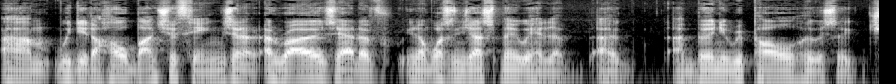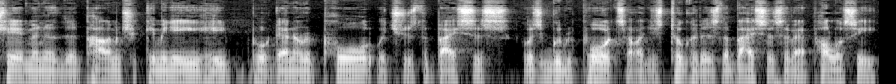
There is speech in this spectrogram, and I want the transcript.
um, we did a whole bunch of things, and it arose out of you know it wasn't just me. We had a, a, a Bernie Ripoll, who was the chairman of the parliamentary committee. He brought down a report, which was the basis was a good report, so I just took it as the basis of our policy.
